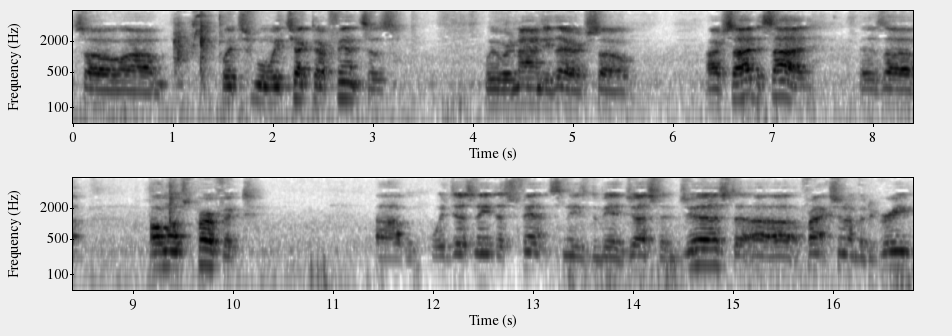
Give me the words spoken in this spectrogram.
So, um, which when we checked our fences, we were 90 there. So our side to side is uh, almost perfect. Um, we just need this fence needs to be adjusted just a, a fraction of a degree.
